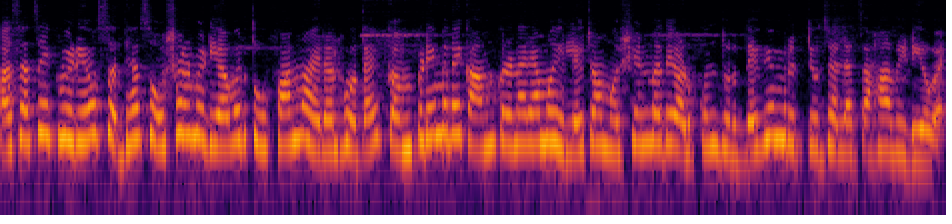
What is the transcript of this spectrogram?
असाच एक व्हिडिओ सध्या सोशल मीडियावर तुफान व्हायरल होत आहे. कंपनीमध्ये काम करणाऱ्या महिलेच्या मशीनमध्ये अडकून दुर्दैवी मृत्यू झाल्याचा हा व्हिडिओ आहे.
